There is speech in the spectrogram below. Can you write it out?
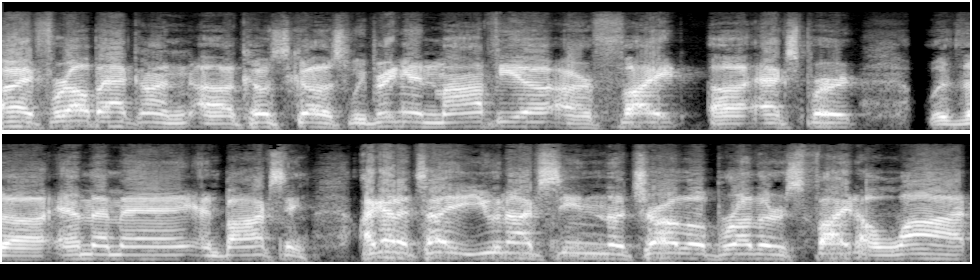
All right, Ferrall back on uh, Coast to Coast. We bring in Mafia, our fight uh, expert with uh, MMA and boxing. I got to tell you, you and I have seen the Charlo brothers fight a lot.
